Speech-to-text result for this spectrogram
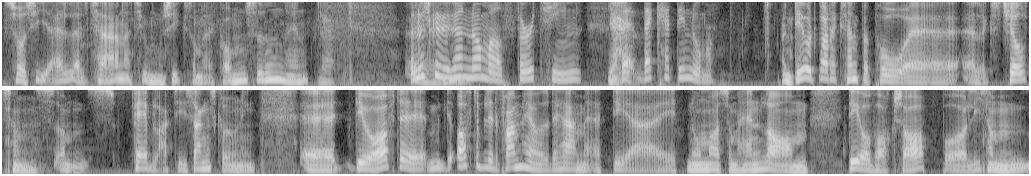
så at sige, alle alternativ musik, som er kommet sidenhen. Ja. Og nu skal vi øh, høre nummeret 13. Ja. Hvad, hvad kan det nummer? Men det er jo et godt eksempel på uh, Alex Chiltons um, fabelagtige sangskrivning. Uh, det er jo ofte, ofte bliver det fremhævet det her med, at det er et nummer, som handler om det at vokse op, og ligesom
